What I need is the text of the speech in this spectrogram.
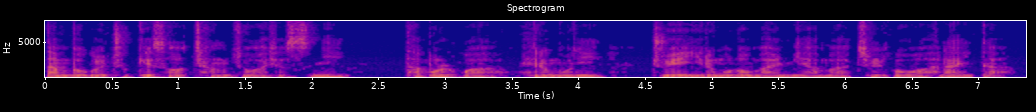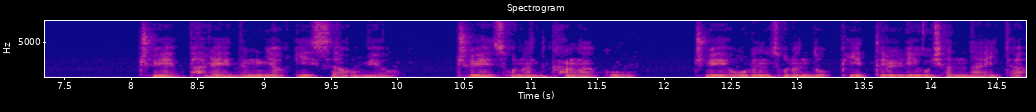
남북을 주께서 창조하셨으니 다볼과 헤르몬이 주의 이름으로 말미암아 즐거워하나이다. 주의 팔에 능력이 있사오며 주의 손은 강하고 주의 오른손은 높이 들리우셨나이다.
